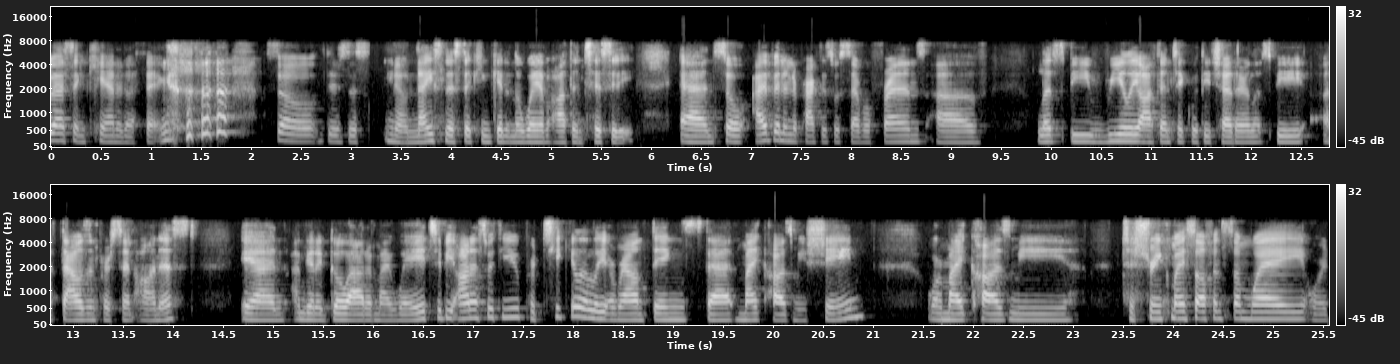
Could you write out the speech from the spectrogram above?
US and Canada thing. so there's this, you know, niceness that can get in the way of authenticity. And so I've been in a practice with several friends of let's be really authentic with each other. Let's be a thousand percent honest. And I'm going to go out of my way to be honest with you, particularly around things that might cause me shame or might cause me to shrink myself in some way or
